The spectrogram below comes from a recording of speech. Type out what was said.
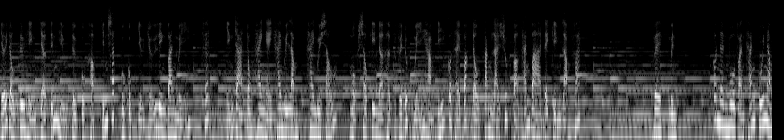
Giới đầu tư hiện chờ tín hiệu từ cuộc họp chính sách của Cục Dự trữ Liên bang Mỹ, Fed, diễn ra trong hai ngày 25, 26, một sau khi NHTV Mỹ hàm ý có thể bắt đầu tăng lãi suất vào tháng 3 để kiềm lạm phát. Về mình, có nên mua vàng tháng cuối năm?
